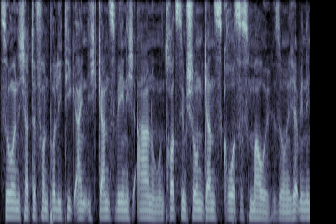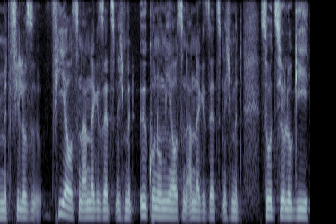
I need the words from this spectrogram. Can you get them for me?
So und ich hatte von Politik eigentlich ganz wenig Ahnung und trotzdem schon ein ganz großes Maul. So ich habe mich nicht mit Philosophie auseinandergesetzt, nicht mit Ökonomie auseinandergesetzt, nicht mit Soziologie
